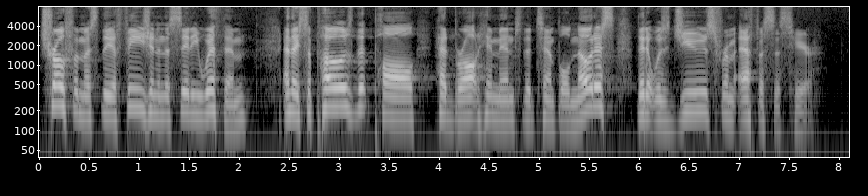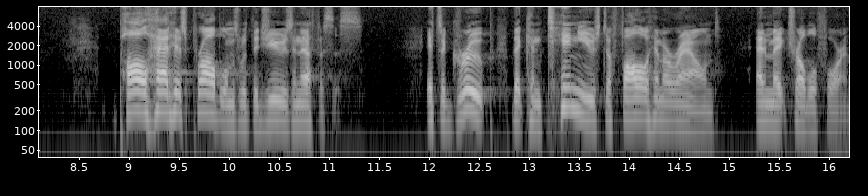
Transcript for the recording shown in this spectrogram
Trophimus the Ephesian in the city with him, and they supposed that Paul had brought him into the temple. Notice that it was Jews from Ephesus here. Paul had his problems with the Jews in Ephesus. It's a group that continues to follow him around and make trouble for him.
